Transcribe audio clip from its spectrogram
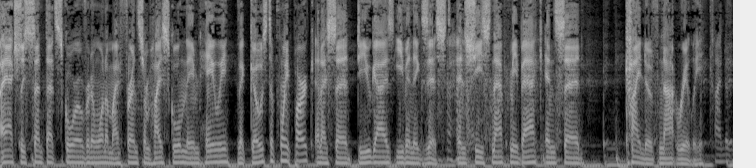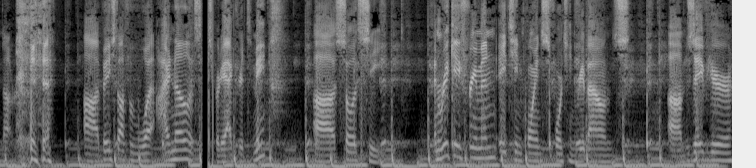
I actually sent that score over to one of my friends from high school named Haley that goes to Point Park, and I said, Do you guys even exist? And she snapped me back and said, Kind of, not really. Kind of, not really. uh, based off of what I know, it's, pretty accurate to me. Uh, so let's see. Enrique Freeman, 18 points, 14 rebounds. Um, Xavier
